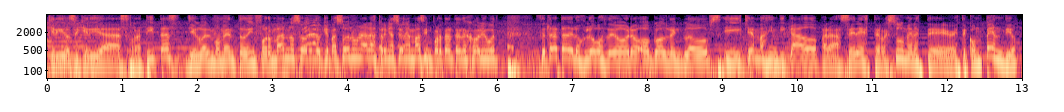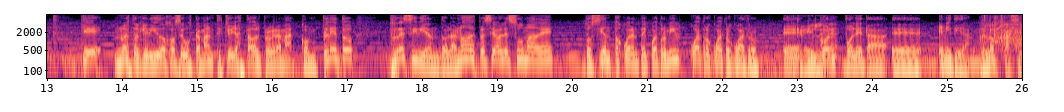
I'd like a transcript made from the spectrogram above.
Queridos y queridas ratitas, llegó el momento de informarnos sobre lo que pasó en una de las premiaciones más importantes de Hollywood. Se trata de los Globos de Oro o Golden Globes y quién más indicado para hacer este resumen, este, este compendio, que nuestro querido José Bustamante, que hoy ha estado el programa completo, recibiendo la no despreciable suma de 244.444 eh, con ¿eh? boleta eh, emitida. Reloj Casio.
